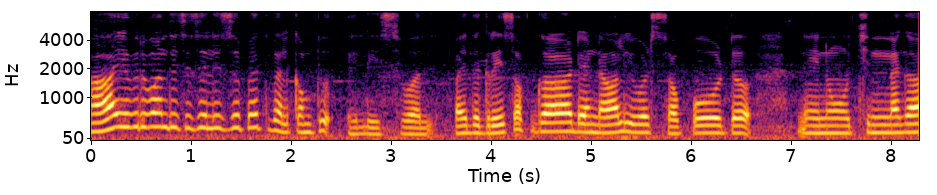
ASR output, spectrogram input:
Hi everyone, this is Elizabeth. Welcome to Ellis World. By the grace of God and all your support, నేను చిన్నగా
